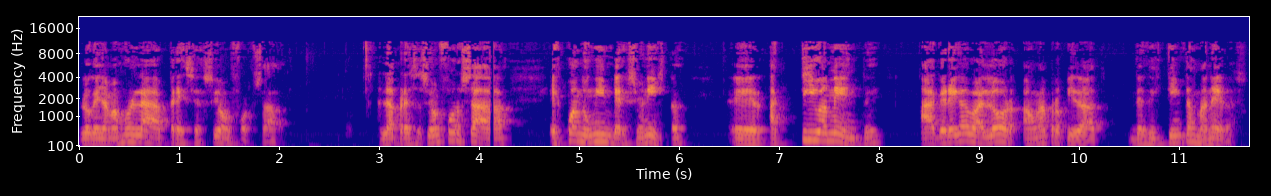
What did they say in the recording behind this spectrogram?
lo que llamamos la apreciación forzada. La apreciación forzada es cuando un inversionista eh, activamente agrega valor a una propiedad de distintas maneras.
